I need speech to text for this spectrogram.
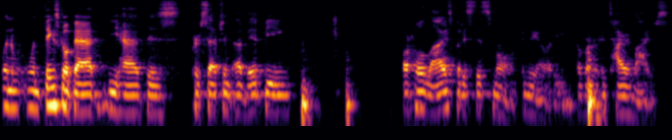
when when things go bad, we have this perception of it being our whole lives, but it's this small in reality of our entire lives.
